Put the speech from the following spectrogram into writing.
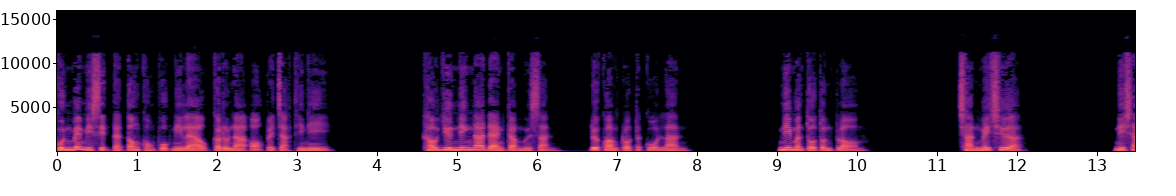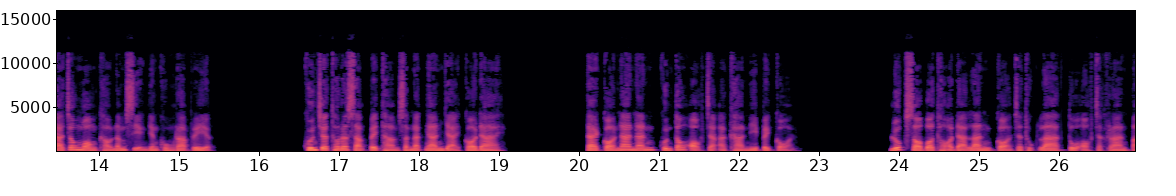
คุณไม่มีสิทธิ์แต่ต้องของพวกนี้แล้ว กรุณาออกไปจากที่นี่ เขายืนนิ่งหน้าแดงกับมือสั่น ด้วยความโกรธตะโกนลั่น นี่มันตัวตนปลอม ฉันไม่เชื่อ นิชาจ้องมองเขาน้ำเสียงยังคงราบเรียบ คุณจะโทรศัพท์ไปถามสำนักงานใหญ่ก็ได้ แต่ก่อนหน้านั้นคุณต้องออกจากอาคารนี้ไปก่อน ลุกสบทด่าลั่นก่อนจะถูกลากตัวออกจากร้านไป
